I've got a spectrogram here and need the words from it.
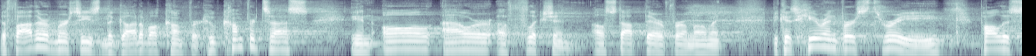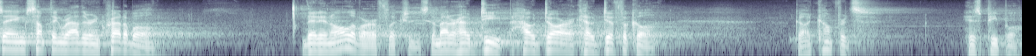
the Father of mercies and the God of all comfort, who comforts us in all our affliction. I'll stop there for a moment because here in verse 3, Paul is saying something rather incredible that in all of our afflictions, no matter how deep, how dark, how difficult, God comforts his people.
